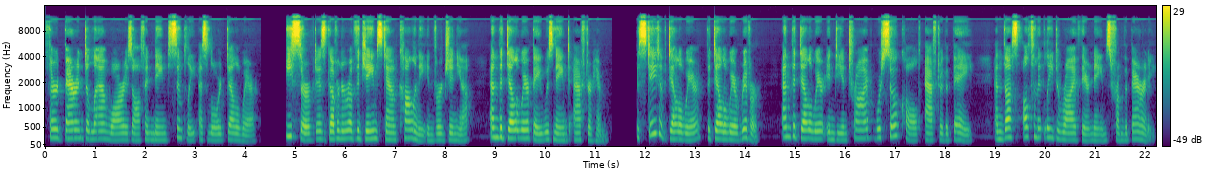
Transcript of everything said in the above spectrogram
3rd Baron de la Warr is often named simply as Lord Delaware. He served as governor of the Jamestown colony in Virginia, and the Delaware Bay was named after him. The state of Delaware, the Delaware River, and the Delaware Indian tribe were so called after the bay, and thus ultimately derived their names from the barony.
